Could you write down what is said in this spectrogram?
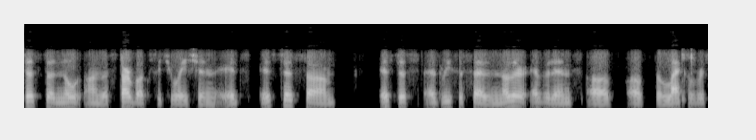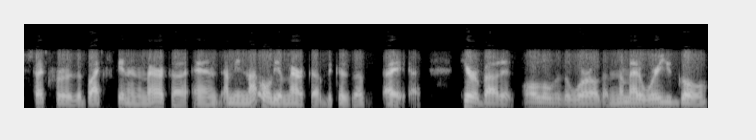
just a note on the Starbucks situation. It's it's just um, it's just as Lisa said, another evidence of of the lack of respect for the black skin in America, and I mean not only America because of, I, I hear about it all over the world. I mean, no matter where you go,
